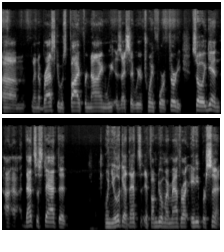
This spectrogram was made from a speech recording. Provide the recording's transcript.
Um, and Nebraska was five for nine. We, as I said, we were 24 of 30. So again, I, that's a stat that when you look at that, if I'm doing my math right, 80%.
